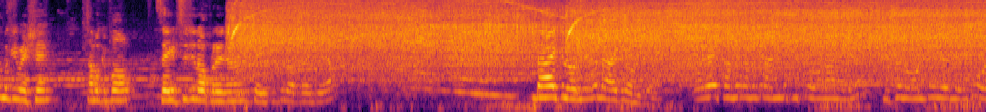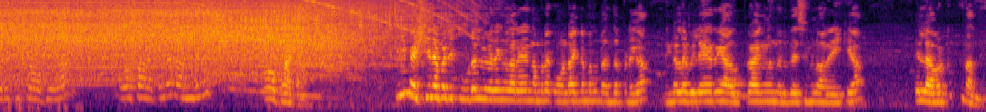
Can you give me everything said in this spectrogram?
നമുക്ക് ഈ മെഷീൻ നമുക്കിപ്പോൾ സൈഡ് സ്വിച്ചിൽ ഓപ്പറേറ്റ് ചെയ്യണം. സൈഡ് സ്വിച്ചിൽ ഓപ്പറേറ്റ് ചെയ്യാം. ബാക്കിൽ ഓൺ ചെയ്യാം ബാക്കിൽ ഓൺ ചെയ്യാം. ഒരേ സമയം നമുക്ക് രണ്ട് സ്വിച്ച് ഓൺ ആണെങ്കിൽ മെഷീൻ ഓൺ ചെയ്യുന്നതിന് ഒരു സ്വിച്ച് ഓഫ് ചെയ്യുക ഓഫ് ആക്കത്തില്ല രണ്ടിൽ ഈ മെഷീനെ പറ്റി കൂടുതൽ വിവരങ്ങൾ അറിയാൻ നമ്മുടെ കോൺടാക്ട് നമ്പറിൽ ബന്ധപ്പെടുക. നിങ്ങളുടെ വിലയേറിയ അഭിപ്രായങ്ങളും നിർദ്ദേശങ്ങളും അറിയിക്കുക. എല്ലാവർക്കും നന്ദി.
